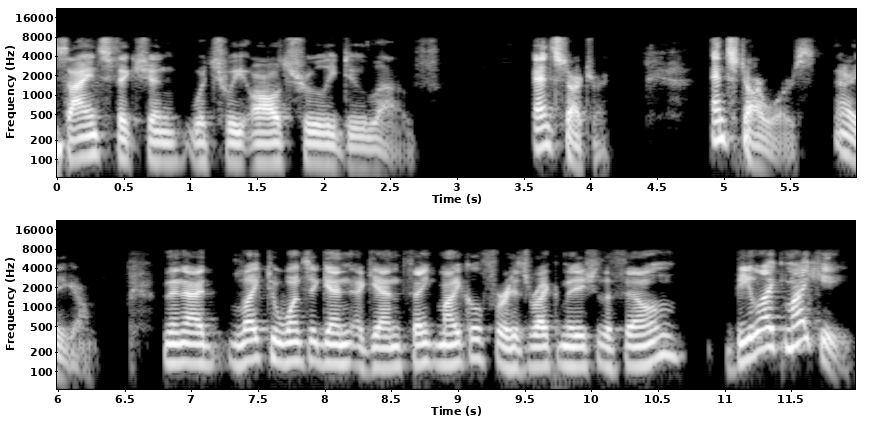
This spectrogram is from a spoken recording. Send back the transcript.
science fiction, which we all truly do love, and Star Trek and Star Wars. There you go. Then I'd like to once again, again, thank Michael for his recommendation of the film. Be like Mikey.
